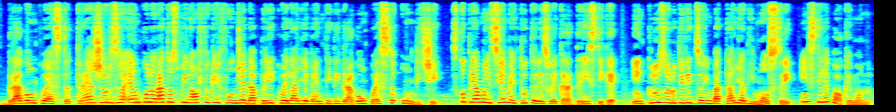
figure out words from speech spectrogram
Dragon Quest Treasures è un colorato spin-off che funge da prequel agli eventi di Dragon Quest XI. Scopriamo insieme tutte le sue caratteristiche, incluso l'utilizzo in battaglia di mostri, in stile Pokémon.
